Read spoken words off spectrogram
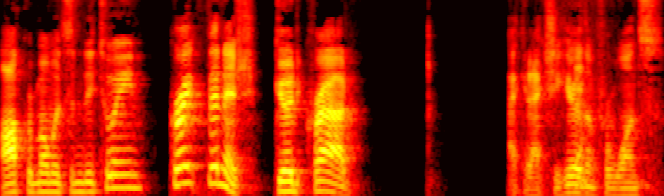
awkward moments in between. Great finish. Good crowd. I can actually hear them for once.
